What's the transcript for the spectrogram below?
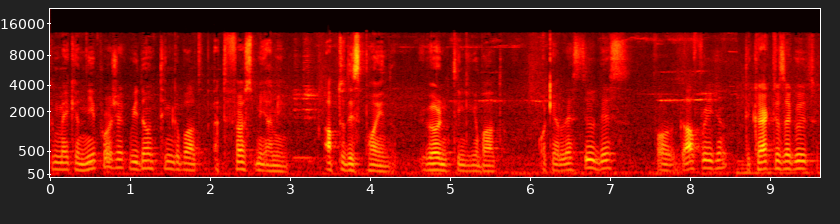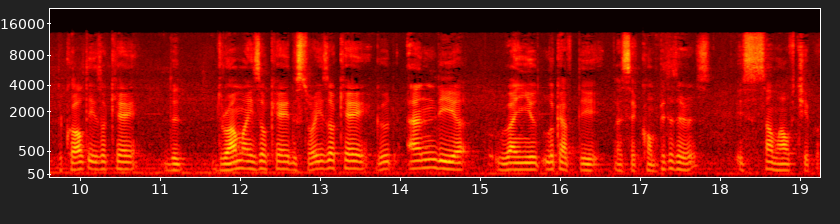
to make a new project, we don't think about at first. Me, I mean, up to this point, we weren't thinking about, okay, let's do this for Gulf region. The characters are good, the quality is okay, the drama is okay, the story is okay, good, and the uh, when you look at the let's say competitors, is somehow cheaper.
